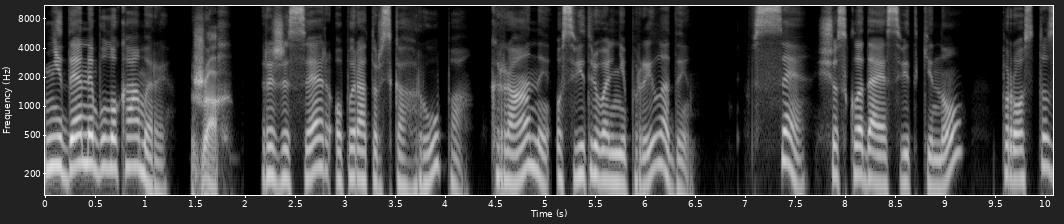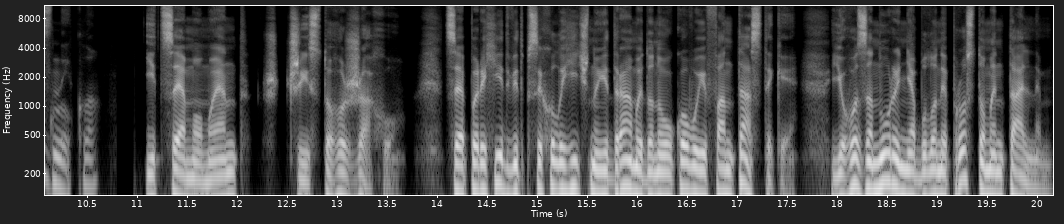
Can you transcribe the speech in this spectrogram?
Ніде не було камери. – жах. Режисер, операторська група, крани, освітлювальні прилади – все, що складає світ кіно, просто зникло. І це момент чистого жаху. Це перехід від психологічної драми до наукової фантастики. Його занурення було не просто ментальним.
